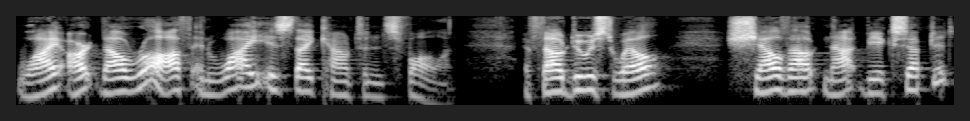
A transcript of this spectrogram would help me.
why art thou wroth, and why is thy countenance fallen? If thou doest well, shall thou not be accepted?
